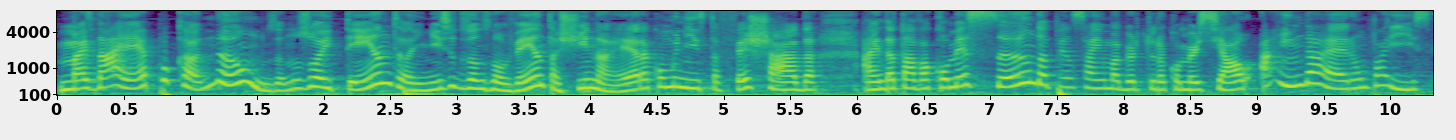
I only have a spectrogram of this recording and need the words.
Mas na época, não, nos anos 80, início dos anos 90, a China era comunista, fechada, ainda estava começando a pensar em uma abertura comercial, ainda era um país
